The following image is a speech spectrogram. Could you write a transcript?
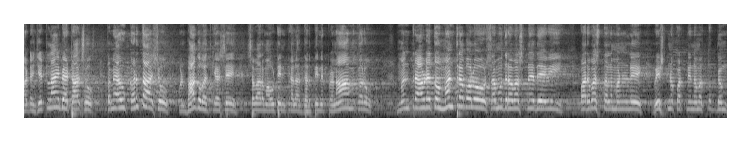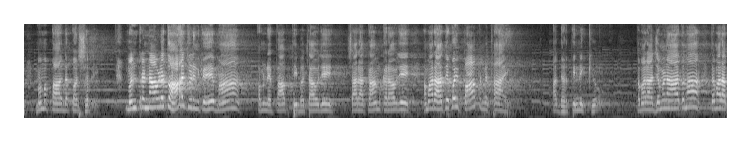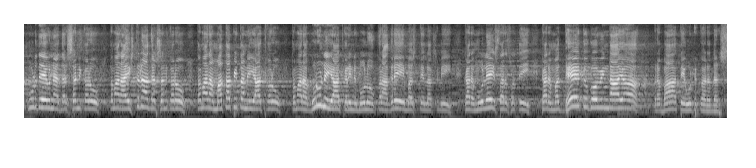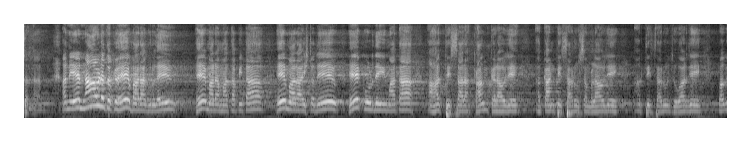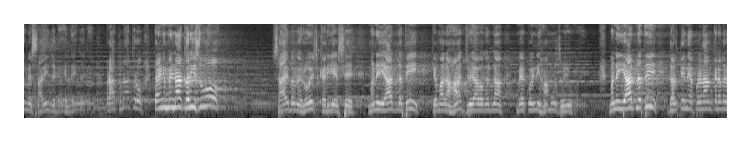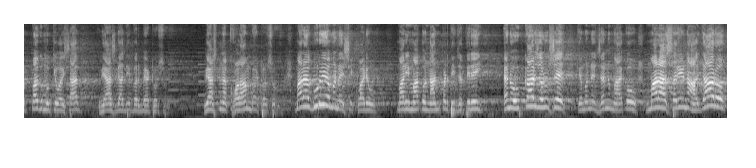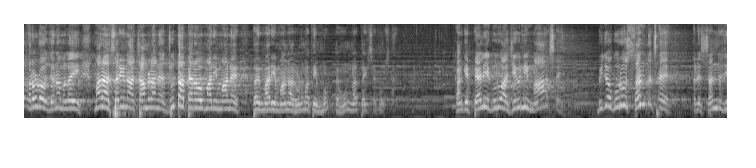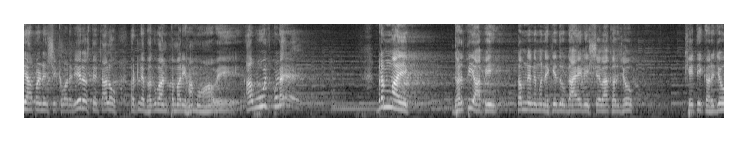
માટે જેટલાય બેઠા છો, તમે આવું કરતા હશો. પણ ભાગવત કહેશે, સવારમાં ઉઠીને પહેલા ધરતીને પ્રણામ કરો. મંત્ર આવડે તો મંત્ર બોલો, સમુદ્ર વસને દેવી, પરવસ્તલ મંડલે વિષ્ણુ પત્ની નમસ્તુભ્યમ, મમ પાદ પરસવે. મંત્ર ના આવડે તો હાથ જોડીને કહે માં, અમને પાપથી બચાવજે, સારા કામ કરાવજે. અમારા હાથે કોઈ પાપ ન થાય. આ ધરતીને કયો તમારા જમણા હાથમાં તમારા કુળદેવના દર્શન કરો, તમારા ઈષ્ટના દર્શન કરો, તમારા માતા પિતાને યાદ કરો, તમારા ગુરુને યાદ કરીને બોલો, કરાગ્રે બસતે લક્ષ્મી, કર મૂલે સરસ્વતી, કર મધ્યે તુ ગોવિંદાય, પ્રભાતે ઉઠ કર દર્શન. અને એ ના આવડે તો કહો, હે મારા ગુરુદેવ, હે મારા માતા પિતા હે મારા ઈષ્ટદેવ, હે કુળદેવી માતા આ હાથથી સારા કામ કરાવજે આ કાનથી સારું સંભળાવજે આંખથી સારું જોવારજે પગને સારી જગ્યાએ લઈ જજે. પ્રાર્થના કરો, ત્રણ મહિના કરીશું સાહેબ, અમે રોજ કરીએ છીએ. મને યાદ નથી કે મારા હાથ જોયા વગરના મેં કોઈની હામું જોયું હોય. મને યાદ નથી ધરતીને પ્રણામ કર્યા વગર પગ મૂક્યો હોય. સાહેબ, વ્યાસ ગાદી પર બેઠો છું. વ્યાસના ખોળામાં બેઠો છું. મારા ગુરુએ મને શીખવાડ્યું. મારી મા તો નાનપણથી જતી રહી. એનો ઉપકાર જરૂર છે કે મને જન્મ આપ્યો. મારા શરીરના હજારો કરોડો જન્મ લઈ, મારા શરીરના ચામડાને જૂતા પહેરાવો મારી માને તો મારી માના ઋણમાંથી મુક્ત હું ન થઈ શકું સાહેબ. કારણ કે પહેલી ગુરુ આ જીવની મા છે. બીજો ગુરુ સંત છે. અને સંત જે આપણને શીખવાડે એ રસ્તે ચાલો, એટલે ભગવાન તમારી હામો આવે. આવવું જ પડે. બ્રહ્માએ ધરતી આપી. તમને ને મને કીધું, ગાયની સેવા કરજો, ખેતી કરજો,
